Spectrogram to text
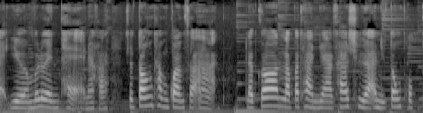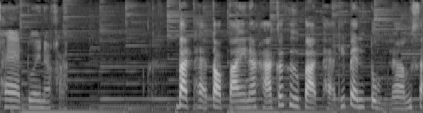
ะเยิ้มบริเวณแผลนะคะ จะต้องทำความสะอาด แล้วก็รับประทานยาฆ่าเชื้ออันนี้ต้องพบแพทย์ด้วยนะคะ บาดแผลต่อไปนะคะก็คือบาดแผลที่เป็นตุ่มน้ำใส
